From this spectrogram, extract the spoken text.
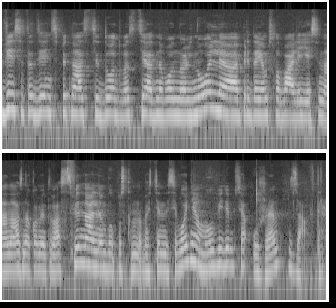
весь, этот день с 15 до 21.00. А, Передаем слова Алиесина. Она ознакомит вас с финальным выпуском новостей на сегодня, а мы увидимся уже завтра.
